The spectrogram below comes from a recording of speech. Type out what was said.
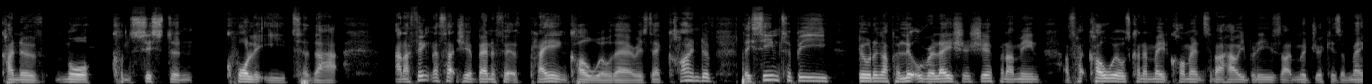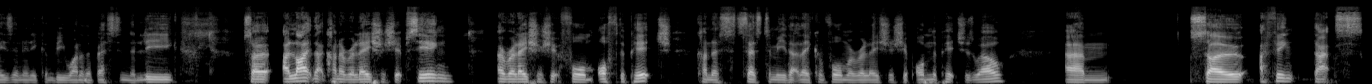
kind of more consistent quality to that. and I think that's actually a benefit of playing Colwill there is they're kind of they seem to be building up a little relationship. And I mean, I've had Colwill's kind of made comments about how he believes like Mudryk is amazing and he can be one of the best in the league. So I like that kind of relationship. Seeing a relationship form off the pitch kind of says to me that they can form a relationship on the pitch as well. Um, so I think that's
